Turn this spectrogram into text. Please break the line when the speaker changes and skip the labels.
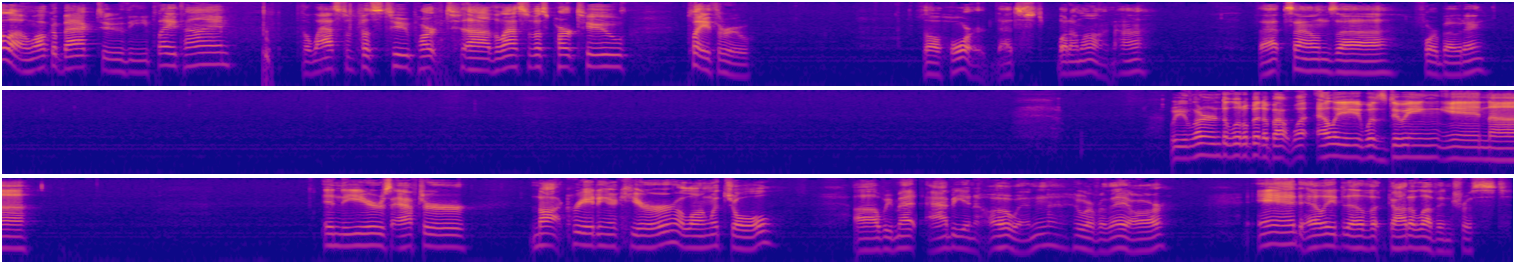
Hello and welcome back to the playtime, The Last of Us Two Part, uh, The Last of Us Part Two playthrough. The Horde. That's what I'm on, huh? That sounds uh foreboding. We learned a little bit about what Ellie was doing in uh, in the years after not creating a cure, along with Joel. Uh, we met Abby and Owen, whoever they are, and Ellie got a love interest.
